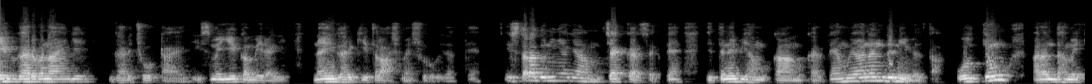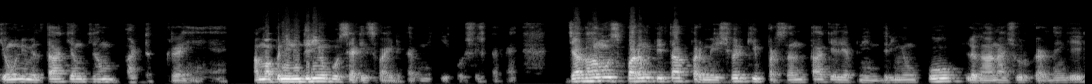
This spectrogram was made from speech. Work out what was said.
एक घर बनाएँगे, घर छोटा है इसमें ये कमी रहेगी, नए घर की तलाश में शुरू हो जाते हैं। इस तरह दुनिया के हम चेक कर सकते हैं, जितने भी हम काम करते हैं, हमें आनंद नहीं मिलता। वो क्यों? आनंद हमें क्यों नहीं मिलता? क्योंकि हम भटक रहे हैं। हम अपनी इंद्रियों को सेटिस्फाइड करने की कोशिश कर रहे हैं। जब हम उस परम पिता परमेश्वर की प्रसन्नता के लिए अपनी इंद्रियों को लगाना शुरू कर देंगे,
